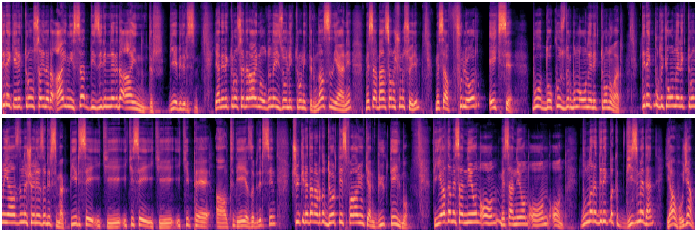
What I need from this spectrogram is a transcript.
direkt elektron sayıları aynıysa dizilimleri de aynıdır diyebilirsin. Yani elektron sayıları aynı olduğunda izoelektroniktir. Nasıl yani? Mesela ben sana şunu söyleyeyim. Mesela flor eksi. Bu 9'dur. Bunun 10 elektronu var. Direkt buradaki 10 elektronu yazdığında şöyle yazabilirsin bak. 1S2, 2S2, 2P6 diye yazabilirsin. Çünkü neden arada 4S falan yok yani. Büyük değil bu. Ya da mesela neon 10, mesela neon 10, 10. Bunlara direkt bakıp dizmeden ya hocam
